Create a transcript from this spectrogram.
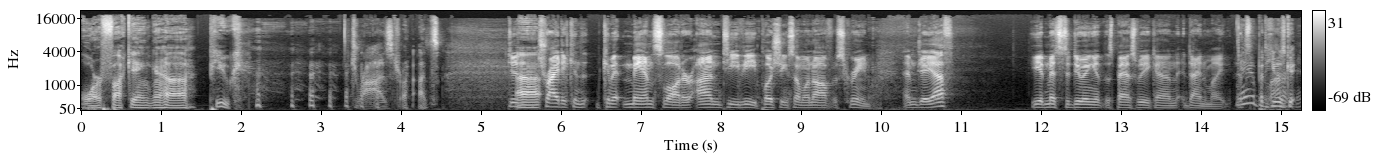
Or fucking uh, puke. Droz. Droz. Dude, Uh, try to con- commit manslaughter on TV, pushing someone off a screen. MJF, he admits to doing it this past week on Dynamite. That's yeah, but he was of- get, yeah.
